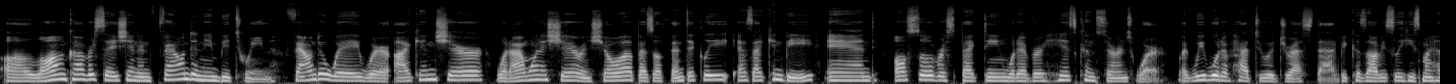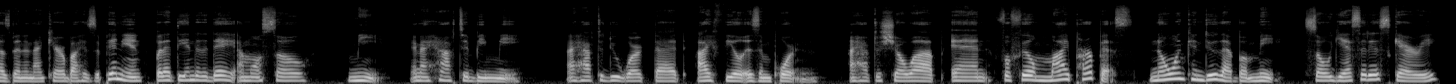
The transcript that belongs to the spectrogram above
a long conversation and found an in between, found a way where I can share what I want to share and show up as authentically as I can be, and also respecting whatever his concerns were. Like we would have had to address that because obviously he's my husband and I care about his opinion, but at the end of the day, I'm also me and I have to be me. I have to do work that I feel is important. I have to show up and fulfill my purpose. No one can do that but me. So, yes, it is scary,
